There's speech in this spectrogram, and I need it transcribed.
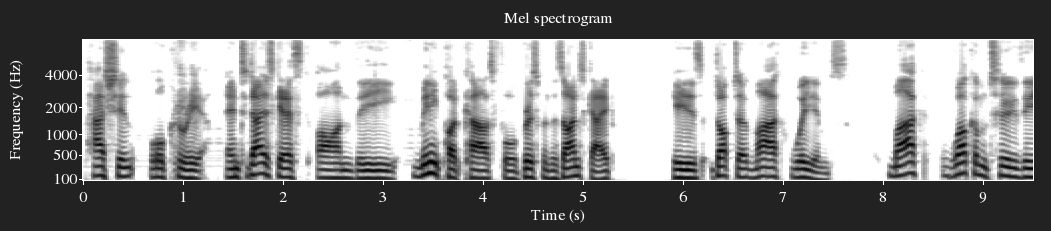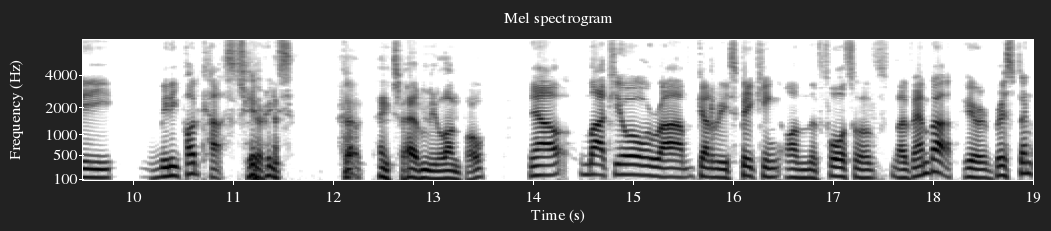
passion, or career. And today's guest on the mini podcast for Brisbane Designscape is Dr. Mark Williams. Mark, welcome to the mini podcast series. Thanks for having me along, Paul. Now, Mark, you're um, going to be speaking on the 4th of November here in Brisbane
